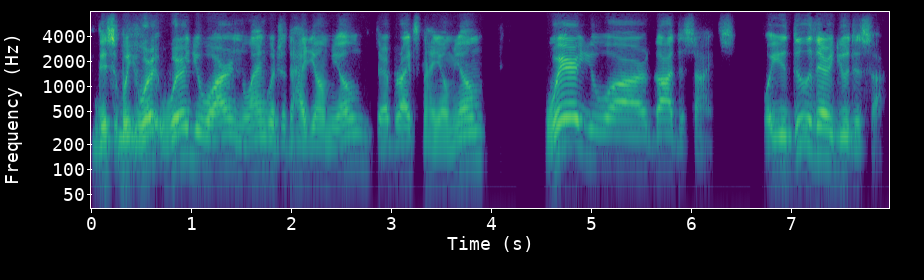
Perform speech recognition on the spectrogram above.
This where, where you are in the language of the Hayom Yom, the Rebbe writes in the Hayom Yom, where you are, God decides. What you do there, you decide.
